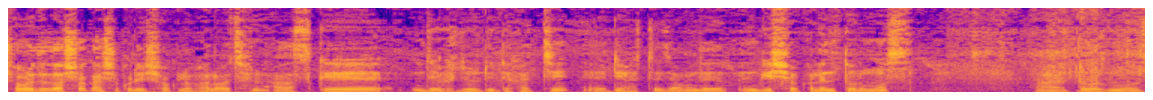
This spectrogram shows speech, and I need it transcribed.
সম্মানিত দর্শক, আশা করি সকলে ভালো আছেন। আজকে যে ভিডিওটি দেখাচ্ছি, এটি হচ্ছে যে আমাদের গ্রীষ্মকালীন তরমুজ। তরমুজ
